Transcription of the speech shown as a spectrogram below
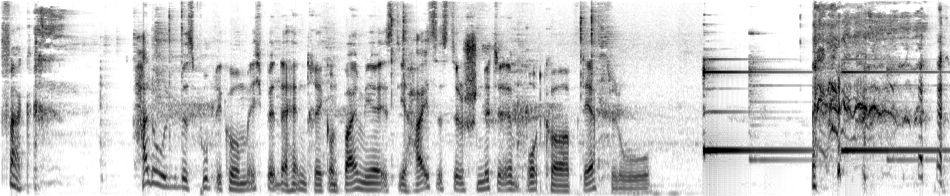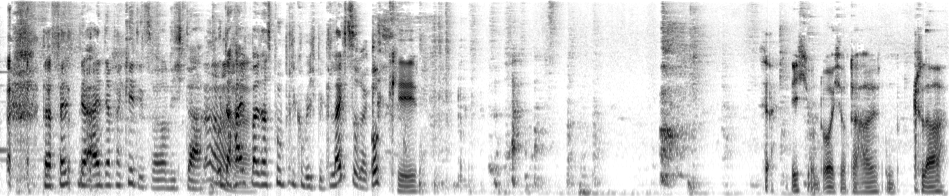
Fuck. Hallo, liebes Publikum, ich bin der Hendrik und bei mir ist die heißeste Schnitte im Brotkorb, der Flo. Da fällt mir ein, der Paketdienst war noch nicht da. Ah. Unterhalt mal das Publikum, ich bin gleich zurück. Okay. Ja, ich und euch unterhalten, klar.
